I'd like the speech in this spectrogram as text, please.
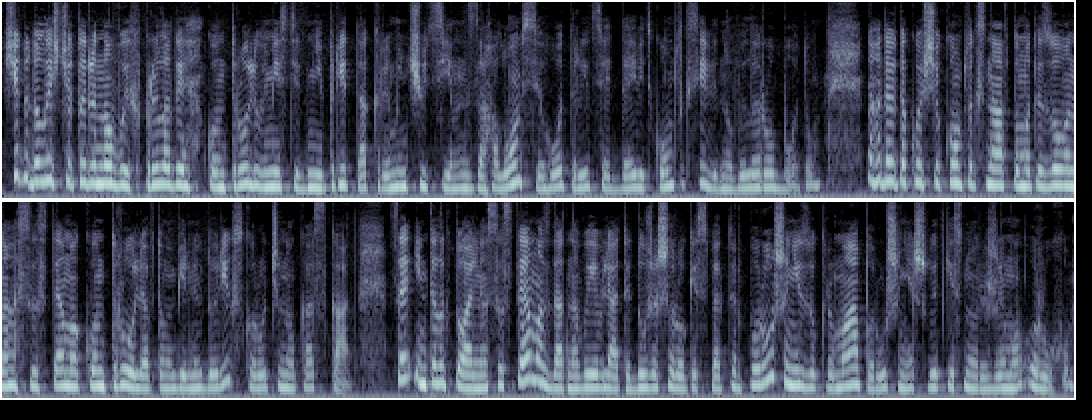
Ще додались чотири нових прилади контролю в місті Дніпрі та Кременчуці. Загалом всього 39 комплексів відновили роботу. Нагадаю також, що комплексна автоматизована система контролю автомобільних доріг скорочено каскад. Це інтелектуальна система, здатна виявляти дуже широкий спектр порушень, зокрема порушення швидкісного режиму руху.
